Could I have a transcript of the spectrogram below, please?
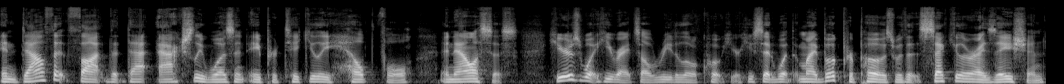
And Douthat thought that that actually wasn't a particularly helpful analysis. Here's what he writes. I'll read a little quote here. He said, What my book proposed was that secularization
